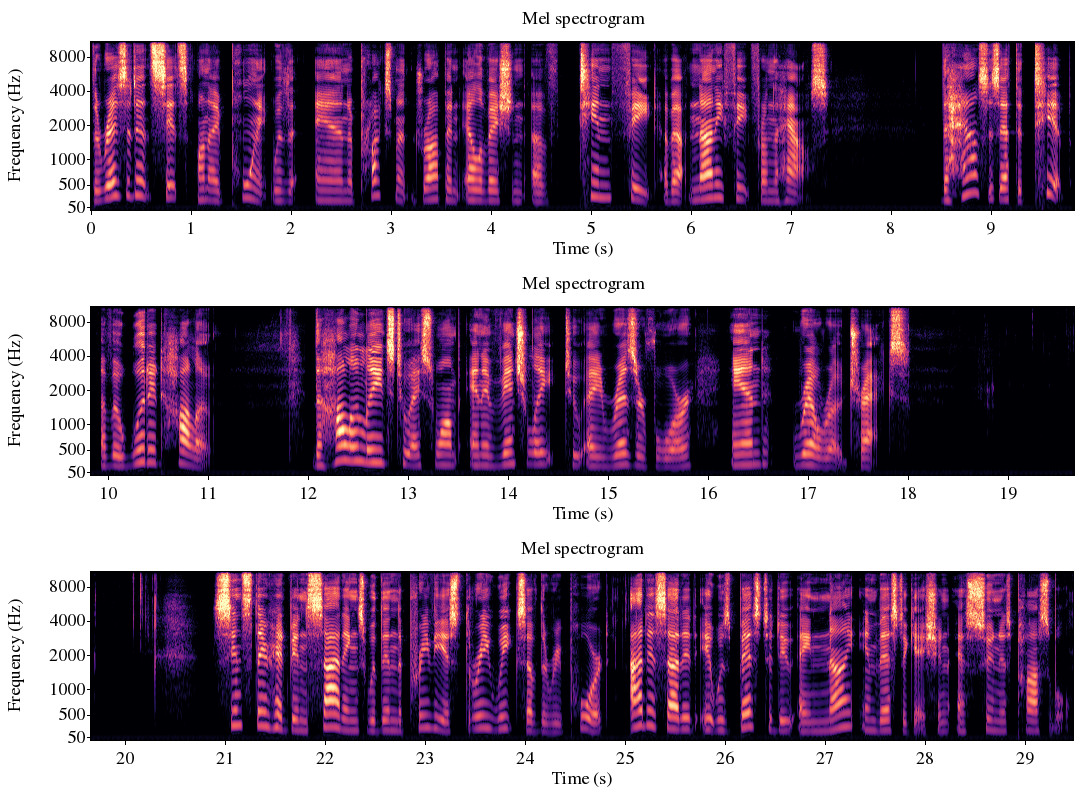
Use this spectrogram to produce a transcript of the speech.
The residence sits on a point with an approximate drop in elevation of 10 feet, about 90 feet from the house. The house is at the tip of a wooded hollow. The hollow leads to a swamp and eventually to a reservoir and railroad tracks. Since there had been sightings within the previous three weeks of the report, I decided it was best to do a night investigation as soon as possible.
